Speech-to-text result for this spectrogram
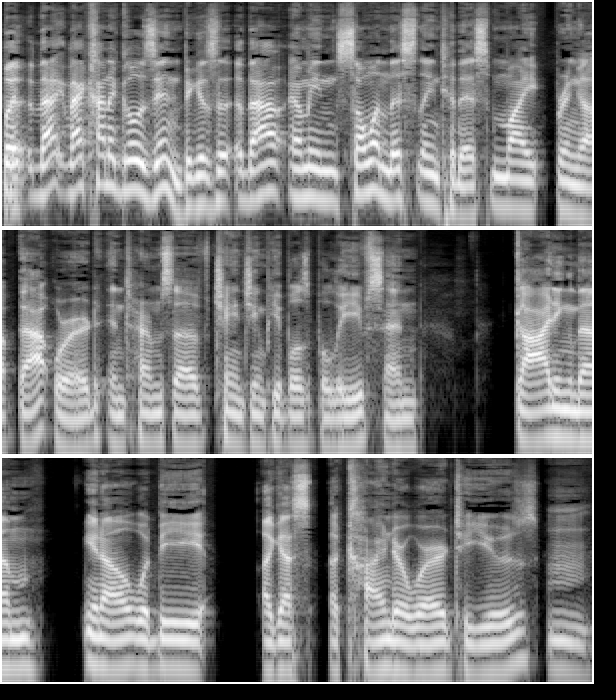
But that that kind of goes in because that I mean, someone listening to this might bring up that word in terms of changing people's beliefs and guiding them. You know, would be I guess a kinder word to use. Mm.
